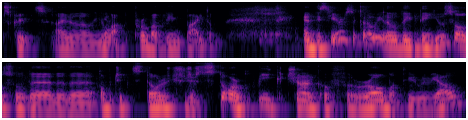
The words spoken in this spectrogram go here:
scripts. I don't know in yeah. what, probably in Python. And these years ago, you know, they, they use also the, the, the object storage to just store big chunk of raw material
